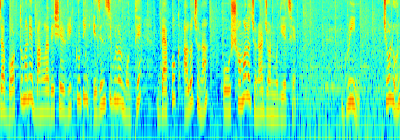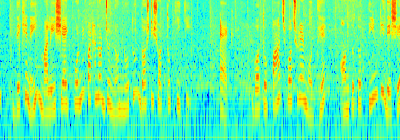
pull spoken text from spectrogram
যা বর্তমানে বাংলাদেশের রিক্রুটিং এজেন্সিগুলোর মধ্যে ব্যাপক আলোচনা ও সমালোচনার জন্ম দিয়েছে। গ্রিন, চলুন দেখে নেই মালয়েশিয়ায় কর্মী পাঠানোর জন্য নতুন দশটি শর্ত কি কি। এক। গত পাঁচ বছরের মধ্যে অন্তত তিনটি দেশে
